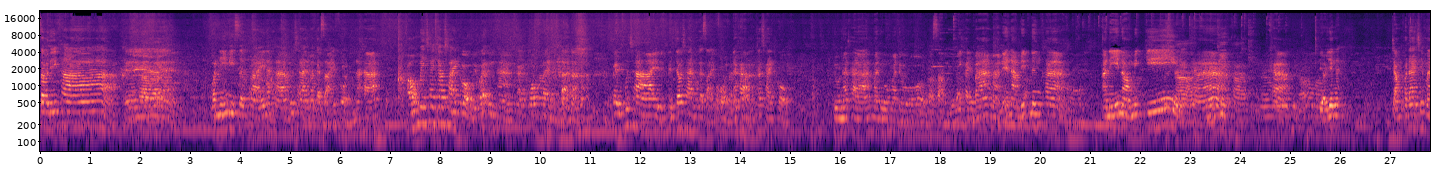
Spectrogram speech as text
สวัสดีค่ะเอ่อวันนี้มีเซอร์ไพรส์นะคะ ผู้ชายมากับสายฝนนะคะ เขาไม่ใช่เจ้าชายกบหรือว่าอึ่งอ่างคางคกอะไรนะคะเป็นผู้ชายเป็นเจ้าชายมากับสายฝนนะคะ เจ้าชายกบดูนะคะ มาดูมาดูเราสามมีใครบ้างมาแนะนำนิดนึงค่ะ อันนี้น้องมิกกี้ค่ะพี่ครับค่ะ เดี๋ยวยังไงจำเขาได้ใช่ไหม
